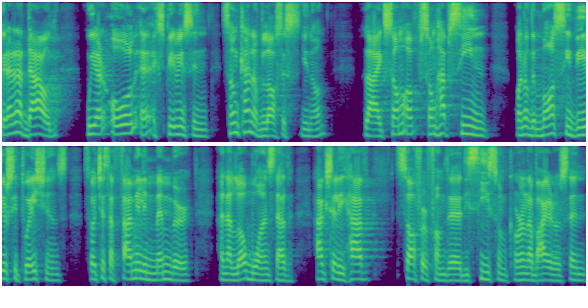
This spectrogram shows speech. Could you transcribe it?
without a doubt, we are all uh, experiencing some kind of losses, you know, like some of some have seen one of the most severe situations, such as a family member and a loved ones that actually have suffered from the disease from coronavirus. And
